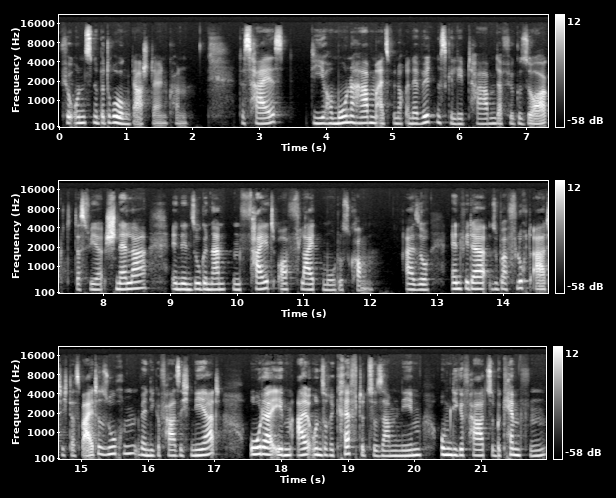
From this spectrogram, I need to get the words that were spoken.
für uns eine Bedrohung darstellen können. Das heißt, die Hormone haben, als wir noch in der Wildnis gelebt haben, dafür gesorgt, dass wir schneller in den sogenannten Fight-or-Flight-Modus kommen. Also entweder super fluchtartig das Weite suchen, wenn die Gefahr sich nähert, oder eben all unsere Kräfte zusammennehmen, um die Gefahr zu bekämpfen,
